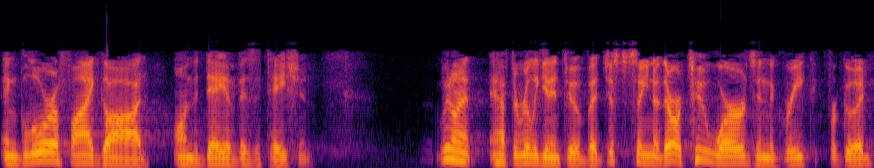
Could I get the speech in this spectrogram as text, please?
and glorify God on the day of visitation. We don't have to really get into it, but just so you know, there are two words in the Greek for good.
